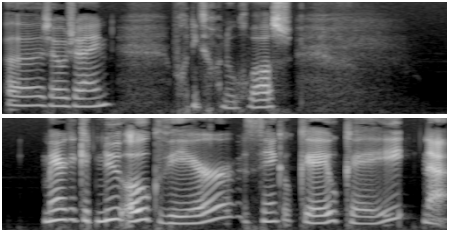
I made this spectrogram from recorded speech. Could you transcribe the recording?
uh, zou zijn, of niet genoeg was. Merk ik het nu ook weer. Ik denk, oké, oké, nou,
